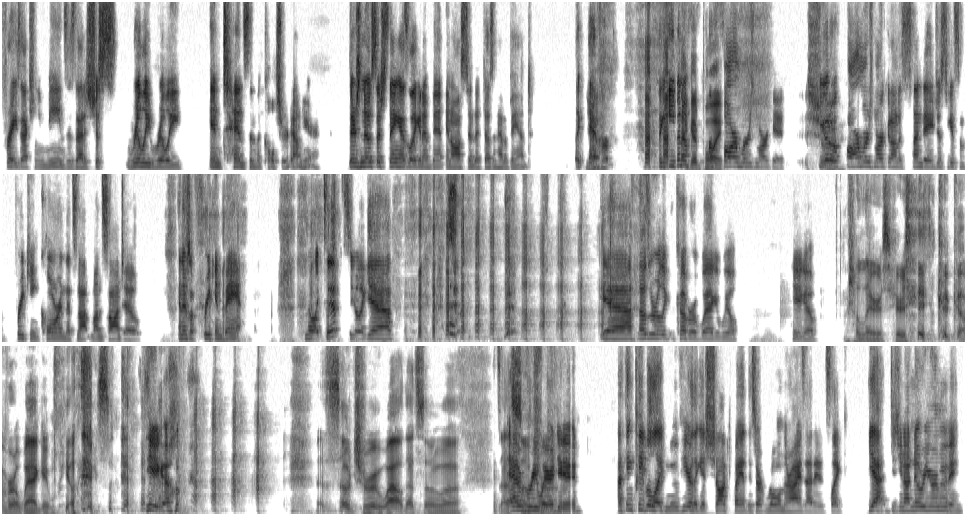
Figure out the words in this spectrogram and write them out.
phrase actually means is that it's just really, really intense in the culture down here. There's no such thing as like an event in Austin that doesn't have a band. Like Yeah. ever. Like even a, good point. a farmer's market. Sure. You go to a farmer's market on a Sunday just to get some freaking corn that's not Monsanto, and there's a freaking band. And they're like, tips? You're like, yeah, yeah. That was a really good cover of Wagon Wheel. Here you go. Hilarious. Here's it could cover a wagon wheel. Here you go. that's so true. Wow, that's so. uh It's That's everywhere, true. dude. I think people like move here, they get shocked by it, they start rolling their eyes at it. It's like, yeah, did you not know where you were moving?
